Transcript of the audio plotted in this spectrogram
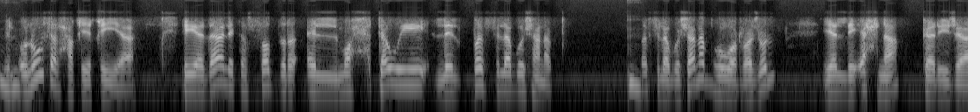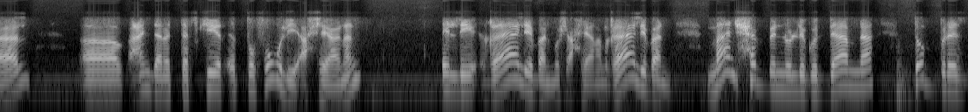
الأنوثة الحقيقية هي ذلك الصدر المحتوي للطفل أبو شنب. طفل ابو شنب هو الرجل يلي إحنا كرجال آه عندنا التفكير الطفولي أحيانا اللي غالبا مش أحيانا غالبا ما نحب إنه اللي قدامنا تبرز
